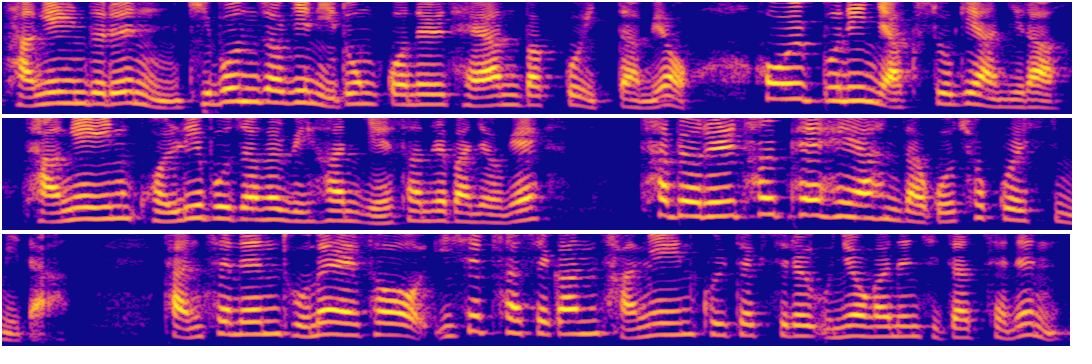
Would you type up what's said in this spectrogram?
장애인들은 기본적인 이동권을 제한받고 있다며 허울뿐인 약속이 아니라 장애인 권리 보장을 위한 예산을 반영해 차별을 철폐해야 한다고 촉구했습니다. 단체는 도내에서 24시간 장애인 콜택시를 운영하는 지자체는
